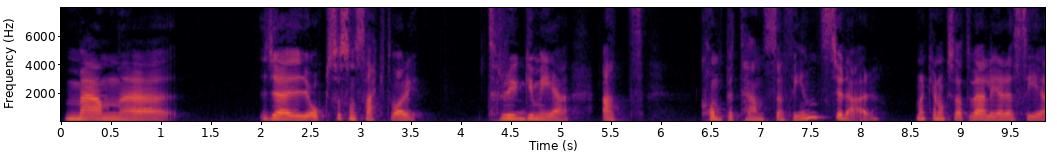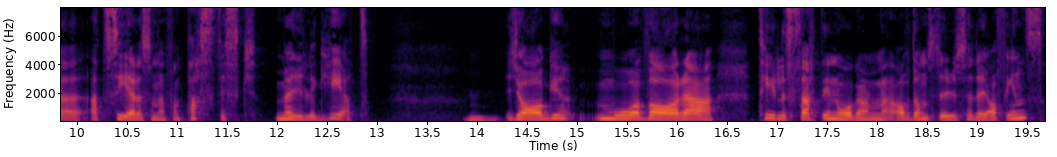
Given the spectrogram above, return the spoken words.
Men eh, jag är ju också som sagt var trygg med att kompetensen finns ju där. Man kan också att välja det se, att se det som en fantastisk möjlighet. Jag må vara tillsatt i någon av de styrelser där jag finns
